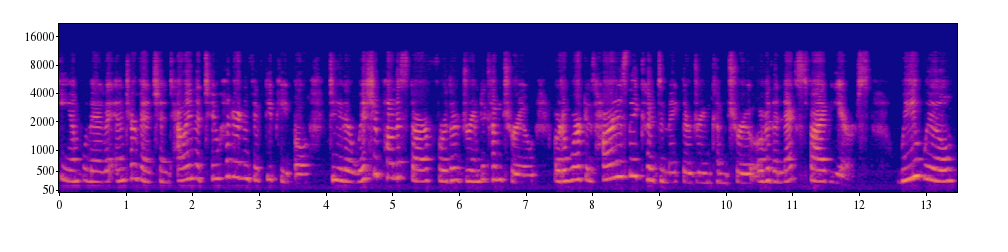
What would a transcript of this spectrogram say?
he implemented an intervention telling the 250 people to either wish upon a star for their dream to come true or to work as hard as they could to make their dream come true over the next five years. We will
